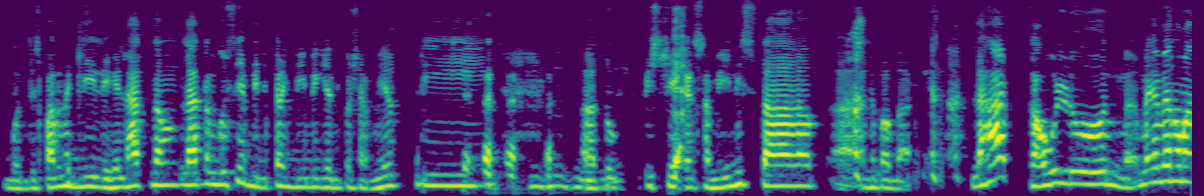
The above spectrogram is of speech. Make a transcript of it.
buntis. Parang naglilihi. Lahat ng lahat ng gusto niya pinagbibigyan ko siya. Milk tea, uh, two-piece chicken sa mini stop, ah, ano pa ba? Lahat, kaulun. May, may mga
